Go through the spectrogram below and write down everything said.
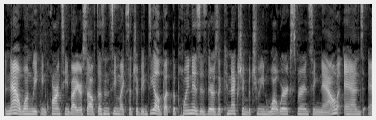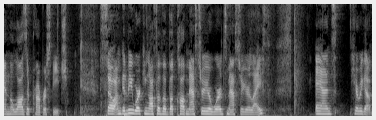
now one week in quarantine by yourself doesn't seem like such a big deal but the point is is there's a connection between what we're experiencing now and and the laws of proper speech. So i'm going to be working off of a book called master your words master your life. And here we go.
